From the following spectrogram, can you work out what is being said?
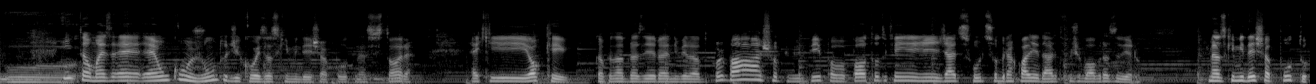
O... Então, mas é, é um conjunto de coisas que me deixa puto nessa história. É que, ok, o Campeonato Brasileiro é nivelado por baixo, pipipi, papapá, tudo que a gente já discute sobre a qualidade do futebol brasileiro. Mas o que me deixa puto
